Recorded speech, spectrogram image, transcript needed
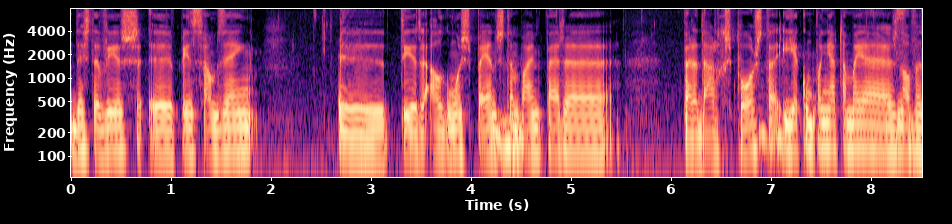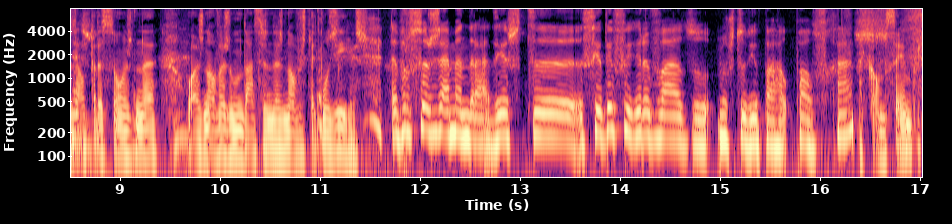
desta vez, eh, pensámos em eh, ter algumas pens Uhum. também para para dar resposta e acompanhar também as novas alterações na, ou as novas mudanças nas novas tecnologias. A professora Jaime Andrade, este CD foi gravado no estúdio Paulo, Ferraz. Como sempre.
